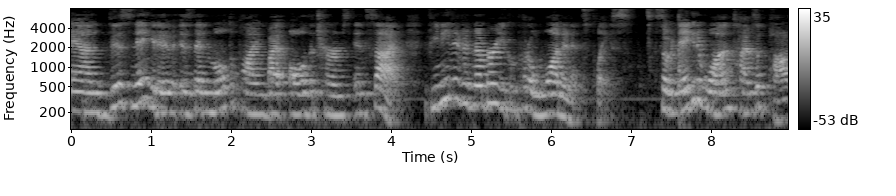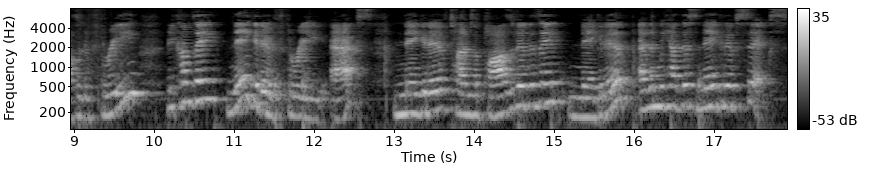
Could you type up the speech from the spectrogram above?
And this negative is then multiplying by all the terms inside. If you needed a number, you can put a 1 in its place. So negative 1 times a positive 3 becomes a negative 3x Negative times a positive is a negative, and then we have this negative 6.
